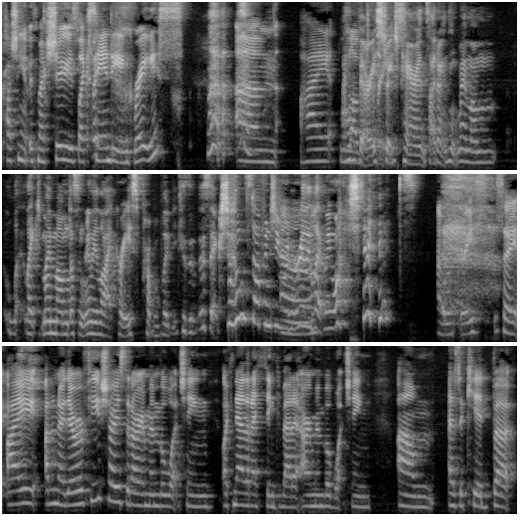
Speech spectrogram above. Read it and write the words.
crushing it with my shoes, like Sandy and Grease. Um, I I had very Grease. strict parents. I don't think my mum, like my mum, doesn't really like Grease, probably because of the sexual stuff, and she wouldn't really Uh. let me watch it. I love Grease. So I I don't know. There were a few shows that I remember watching. Like now that I think about it, I remember watching um, as a kid, but.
